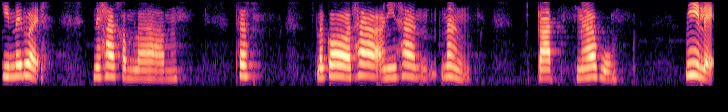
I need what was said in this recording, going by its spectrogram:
กินได้ด้วย ในท่าคำราม ถ้า แล้วก็ถ้าอันนี้ท่านั่งกัดนะครับผม นี่แหละ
